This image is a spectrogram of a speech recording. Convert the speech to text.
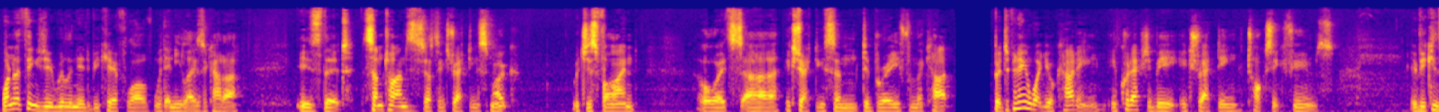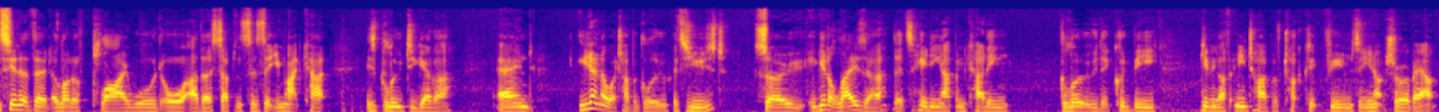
One of the things you really need to be careful of with any laser cutter is that sometimes it's just extracting smoke which is fine or it's uh, extracting some debris from the cut but depending on what you're cutting, it could actually be extracting toxic fumes. If you consider that a lot of plywood or other substances that you might cut is glued together and you don't know what type of glue it's used, so you get a laser that's heating up and cutting glue that could be giving off any type of toxic fumes that you're not sure about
